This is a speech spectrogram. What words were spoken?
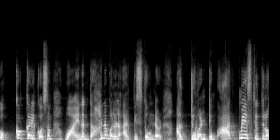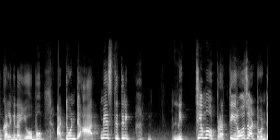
ఒక్కొక్కరి కోసం ఆయన దహన బలులు అర్పిస్తూ ఉండేవాడు. అటువంటి ఆత్మీయ స్థితిలో కలిగిన యోబు అటువంటి ఆత్మీయ స్థితిని నిత్యము ప్రతిరోజు అటువంటి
